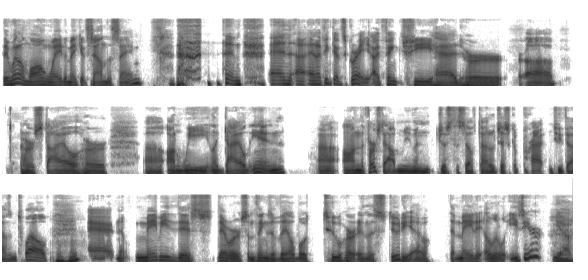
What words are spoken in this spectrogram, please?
they went a long way to make it sound the same, and and uh, and I think that's great. I think she had her uh, her style, her uh, ennui, like dialed in. Uh, on the first album, even just the self-titled Jessica Pratt in 2012, mhm. and maybe this there were some things available to her in the studio that made it a little easier. Yeah.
